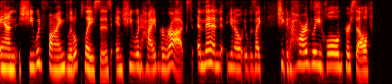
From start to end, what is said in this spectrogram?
and she would find little places and she would hide her rocks. And then, you know, it was like she could hardly hold herself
